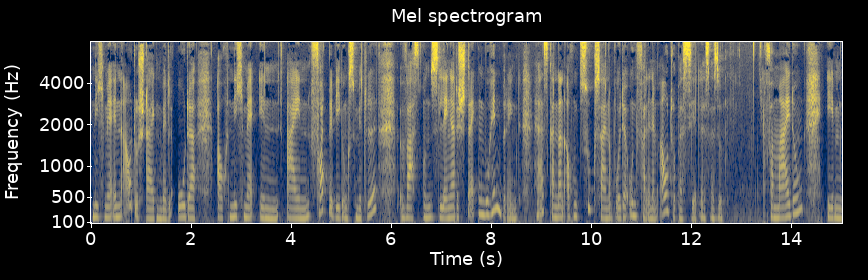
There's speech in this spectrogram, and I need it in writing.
nicht mehr in ein Auto steigen will oder auch nicht mehr in ein Fortbewegungsmittel, was uns längere Strecken wohin bringt. Ja, es kann dann auch ein Zug sein, obwohl der Unfall in einem Auto passiert ist. Also Vermeidung eben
